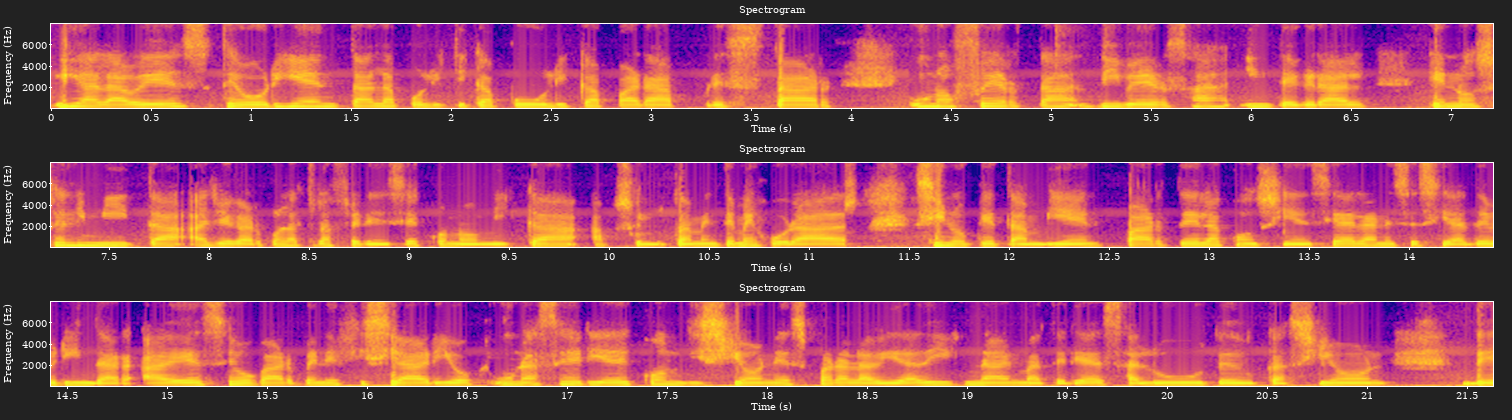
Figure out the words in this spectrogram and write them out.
y a la vez se orienta la política pública para prestar una oferta diversa, integral, que no se limita a llegar con la transferencia económica absolutamente mejorada, sino que también parte de la conciencia de la necesidad de brindar a ese hogar beneficiario una serie de condiciones para la vida digna en materia de salud, de educación, de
